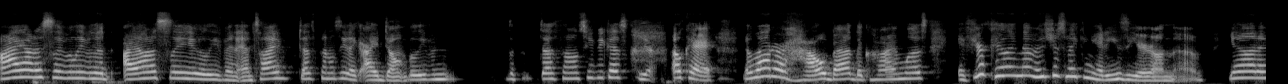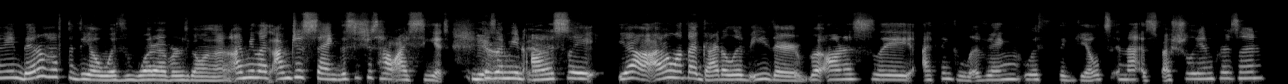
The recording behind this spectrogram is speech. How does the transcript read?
I honestly believe in the, I honestly believe in anti-death penalty. Like, I don't believe in the death penalty because, Yeah. okay, no matter how bad the crime was, if you're killing them, it's just making it easier on them. You know what I mean? They don't have to deal with whatever's going on. I mean, like, I'm just saying, this is just how I see it. Because Yeah. I mean, yeah. honestly, yeah, I don't want that guy to live either. But honestly, I think living with the guilt in that, especially in prison,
